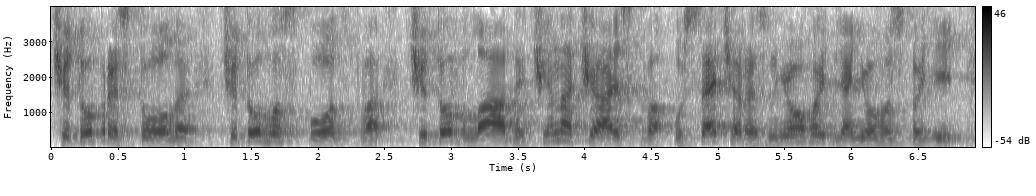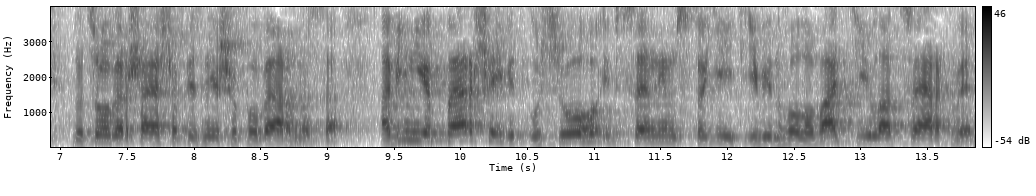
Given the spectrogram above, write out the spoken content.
чи то престоли, чи то господства, чи то влади, чи начальства, усе через нього і для нього стоїть. До цього вірша я ще пізніше повернуся. А він є перший від усього, і все ним стоїть, і він голова тіла церкви.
